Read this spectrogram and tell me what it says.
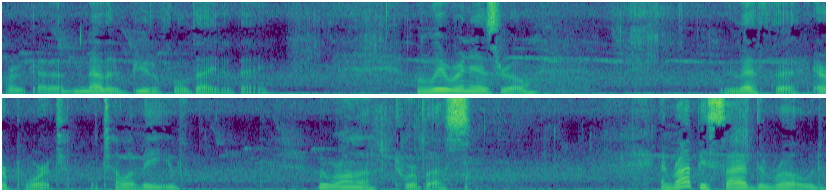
for another beautiful day today. When we were in Israel, we left the airport at Tel Aviv. We were on a tour bus. And right beside the road,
